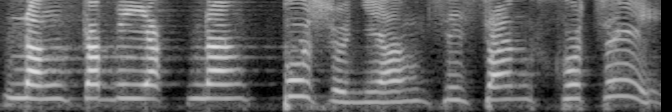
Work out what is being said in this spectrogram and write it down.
ng kabiyak ng puso niyang si San Jose.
